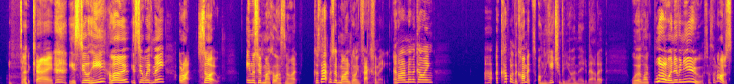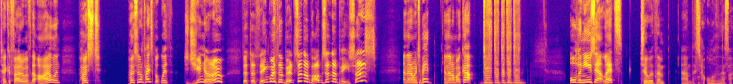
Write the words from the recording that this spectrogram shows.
okay. You still here? Hello? You still with me? All right. So, in the supermarket last night, because that was a mind blowing fact for me. And I remember going, uh, a couple of the comments on the YouTube video I made about it were like, "Whoa, I never knew." So I thought, I'll just take a photo of the aisle and post post it on Facebook with, "Did you know that the thing with the bits and the bobs and the pieces?" And then I went to bed, and then I woke up. All the news outlets, two of them, um, that's not all of them, that's like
